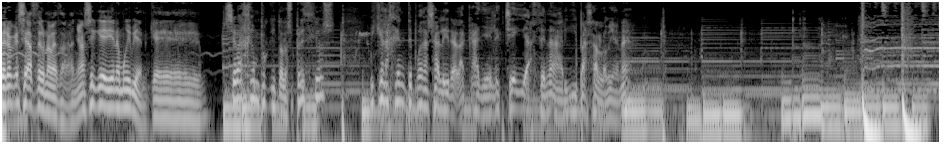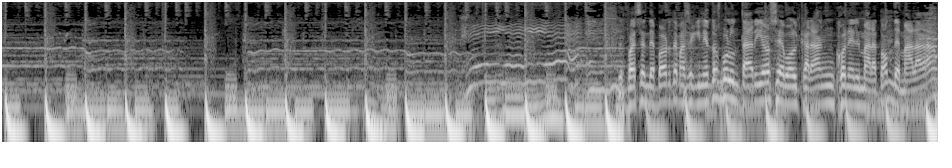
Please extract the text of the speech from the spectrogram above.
pero que se hace una vez al año, así que viene muy bien que se baje un poquito los precios y que la gente pueda salir a la calle, leche y a cenar y pasarlo bien, ¿eh? Después en deporte, más de 500 voluntarios se volcarán con el maratón de Málaga,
